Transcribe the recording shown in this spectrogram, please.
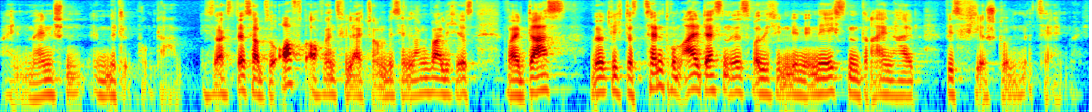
einen Menschen im Mittelpunkt haben. Ich sage es deshalb so oft, auch wenn es vielleicht schon ein bisschen langweilig ist, weil das wirklich das Zentrum all dessen ist, was ich in den nächsten dreieinhalb bis vier Stunden erzählen möchte.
